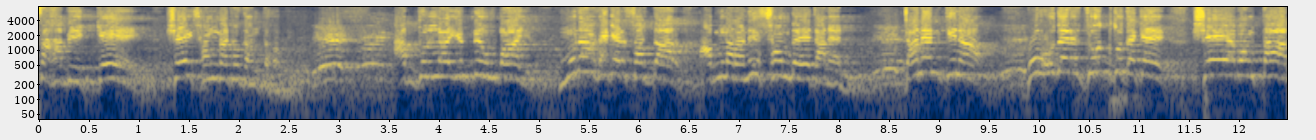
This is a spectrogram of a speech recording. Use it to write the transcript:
সাহাবি কে? সেই সংজ্ঞাটা জানতে হবে। আব্দুল্লাহ ইবনে উবাই, মুনাফেকের সর্দার, আপনারা নিঃসন্দেহে জানেন। জানেন কিনা? বহুদের যুদ্ধ থেকে সে এবং তার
